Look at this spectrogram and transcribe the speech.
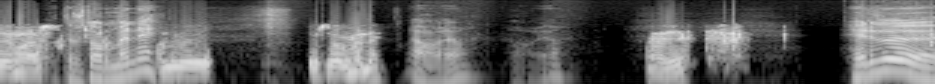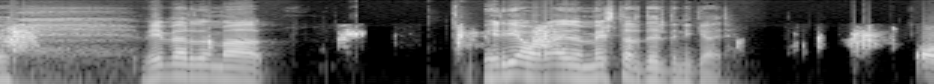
þetta er stórmenni. þetta er stórminni. Já, já, já, já. Það er rétt. Heyrðu, við verðum að byrja á að ræða um meistaradeildin í gæðir Já,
